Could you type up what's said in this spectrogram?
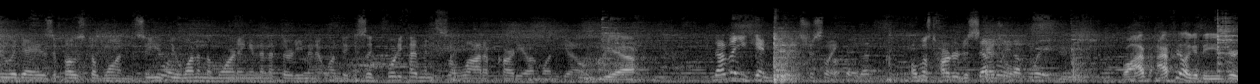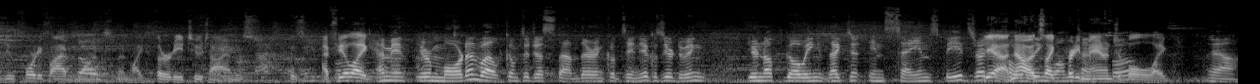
two a day as opposed to one. So you do one in the morning and then a 30 minute one because like 45 minutes is a lot of cardio in one go. Yeah. Not that you can't do it, it's just like almost harder to schedule. Well, I, I feel like it'd be easier to do 45 once than like 32 times because I feel like I mean, you're more than welcome to just stand there and continue because you're doing, you're not going like to insane speeds, right? yeah, no, it's like pretty tempo. manageable. Like Yeah.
